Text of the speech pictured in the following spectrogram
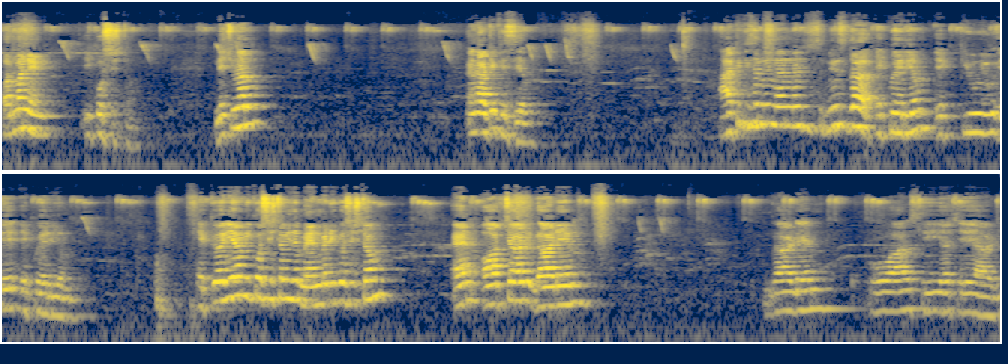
permanent ecosystem. Natural and artificial Artificial means, means the aquarium, AQUA aquarium. Aquarium ecosystem is a man-made ecosystem and orchard, garden, garden, O-R-C-H-A-R-D.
